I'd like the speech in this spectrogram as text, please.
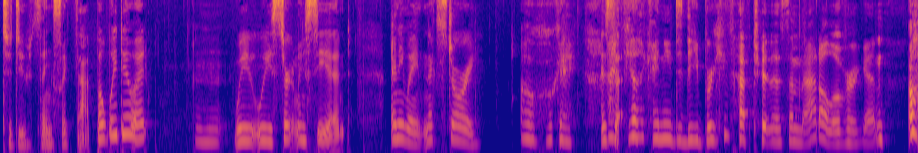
to do things like that. But we do it. We we certainly see it. Anyway, next story. Oh, okay. Is I that- feel like I need to debrief after this. I'm mad all over again.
